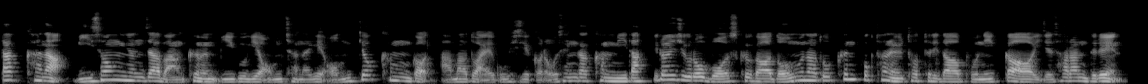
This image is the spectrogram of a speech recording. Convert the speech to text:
딱 하나 미성년자만큼은 미국이 엄청나게 엄격한 것 아마도 알고 계실 거라고 생각합니다. 이런 식으로 머스크가 너무나도 큰 폭탄을 터뜨리다 보니까 이제 사람들은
